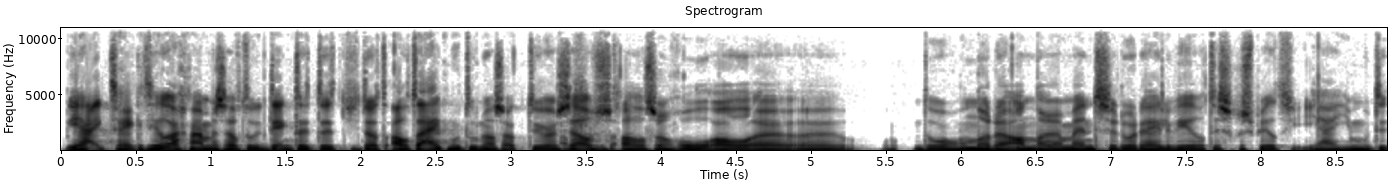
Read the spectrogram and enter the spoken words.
ja, ik trek het heel erg naar mezelf toe. Ik denk dat, dat je dat altijd moet doen als acteur. Absoluut. Zelfs als een rol al uh, uh, door honderden andere mensen door de hele wereld is gespeeld. Ja, je moet,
